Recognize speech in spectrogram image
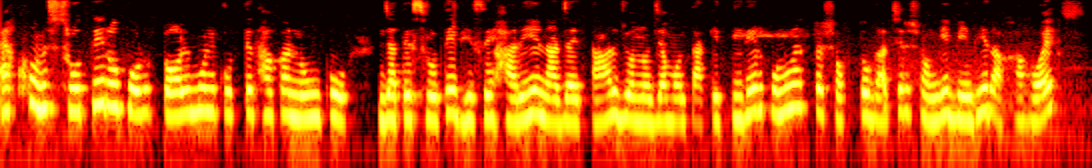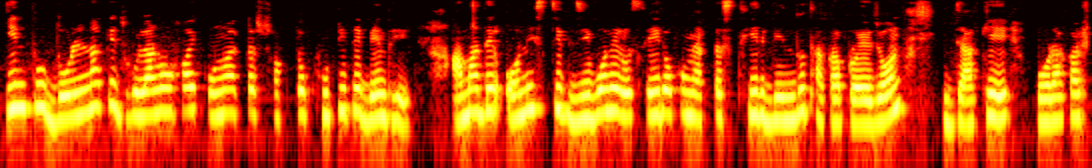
এখন স্রোতের ওপর টলমল করতে থাকা নৌকো যাতে স্রোতে ভেসে হারিয়ে না যায়, তার জন্য যেমন তাকে তীরের কোনো একটা শক্ত গাছের সঙ্গে বেঁধে রাখা হয় কিন্তু দোলনাকে ঝোলানো হয় কোনো একটা শক্ত খুঁটিতে বেঁধে। আমাদের অনিশ্চিত জীবনেরও সেই রকম একটা স্থির বিন্দু থাকা প্রয়োজন, যাকে পরাকাষ্ঠ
